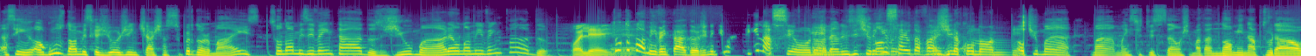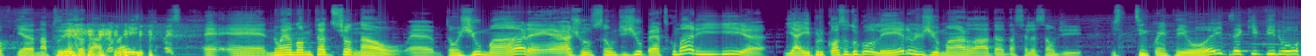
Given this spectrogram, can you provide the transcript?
assim, alguns nomes que hoje a gente acha super normais são nomes inventados. Gilmar é um nome inventado. Olha aí. Todo nome inventado hoje. Ninguém, ninguém nasceu, É, né? não, não existe Ninguém nome. saiu da vagina existe- com nome. Existe uma, uma, uma instituição chamada Nome Natural, porque a natureza dá. Não é isso, mas é, é, não é o nome tradicional. É, então, Gilmar é a junção de Gilberto com Maria. E aí, por causa do goleiro Gilmar lá da, da seleção de, de 58, é que virou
